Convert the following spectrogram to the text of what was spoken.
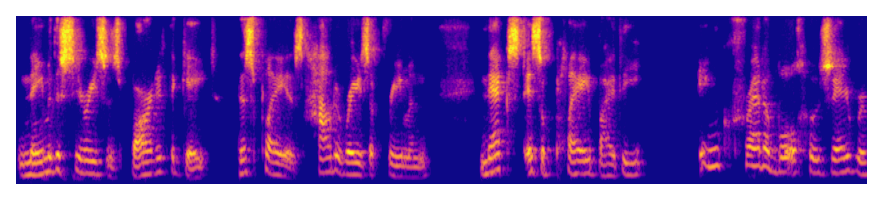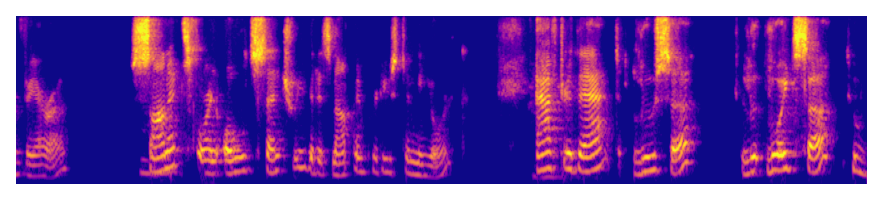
Name of the series is Bard at the Gate. This play is How to Raise a Freeman. Next is a play by the incredible Jose Rivera, mm-hmm. sonnets for an old century that has not been produced in New York. Mm-hmm. After that, Lusa, Lloyd Suh, who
